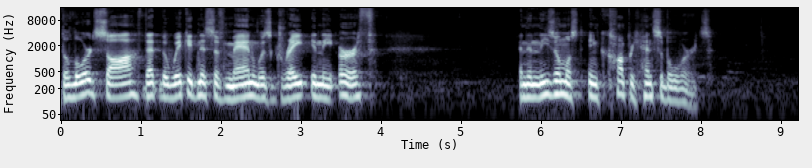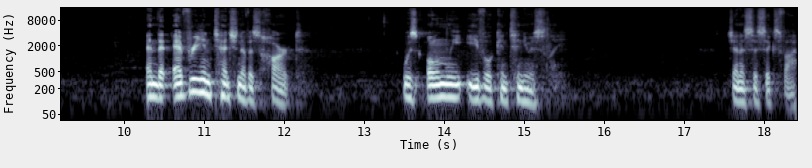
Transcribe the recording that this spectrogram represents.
the Lord saw that the wickedness of man was great in the earth. And then these almost incomprehensible words. And that every intention of his heart was only evil continuously. Genesis 6 5.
